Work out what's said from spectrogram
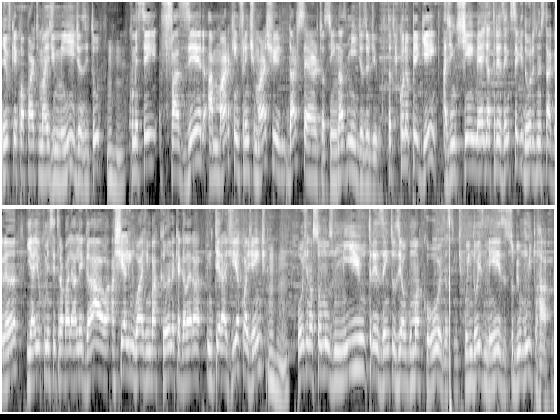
eu fiquei com a parte mais de mídias e tudo. Uhum. Comecei a fazer a marca em frente marcha dar certo, assim, nas mídias, eu digo. Tanto que quando eu peguei, a gente tinha em média 300 300 seguidores no Instagram. E aí eu comecei a trabalhar legal, achei a linguagem bacana, que a galera interagia com a gente. Uhum. Hoje nós somos 1.300 e alguma coisa, assim, tipo, em dois meses, subiu muito rápido.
